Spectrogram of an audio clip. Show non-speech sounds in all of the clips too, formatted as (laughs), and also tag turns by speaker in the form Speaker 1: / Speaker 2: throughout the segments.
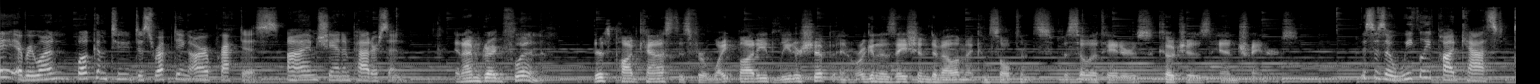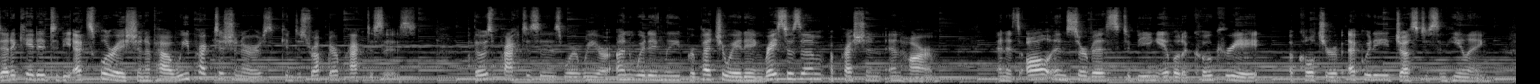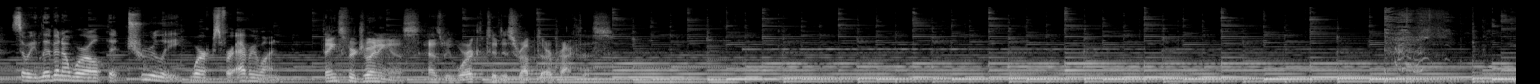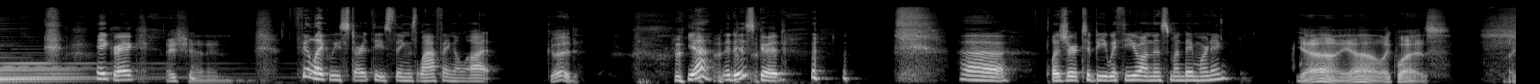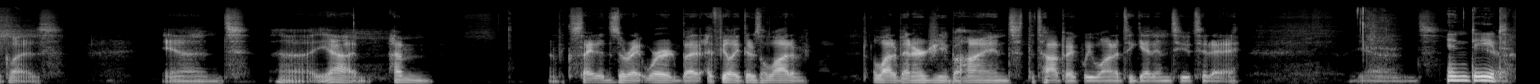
Speaker 1: Hey everyone, welcome to Disrupting Our Practice. I'm Shannon Patterson.
Speaker 2: And I'm Greg Flynn. This podcast is for white bodied leadership and organization development consultants, facilitators, coaches, and trainers.
Speaker 1: This is a weekly podcast dedicated to the exploration of how we practitioners can disrupt our practices. Those practices where we are unwittingly perpetuating racism, oppression, and harm. And it's all in service to being able to co create a culture of equity, justice, and healing so we live in a world that truly works for everyone.
Speaker 2: Thanks for joining us as we work to disrupt our practice.
Speaker 1: Hey, Greg.
Speaker 2: Hey, Shannon.
Speaker 1: I feel like we start these things laughing a lot.
Speaker 2: Good.
Speaker 1: yeah, it is good. (laughs) uh, pleasure to be with you on this Monday morning.
Speaker 2: Yeah, yeah, likewise. Likewise. And uh yeah, I'm I'm excited is the right word, but I feel like there's a lot of a lot of energy behind the topic we wanted to get into today. And
Speaker 1: indeed.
